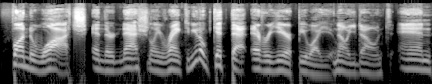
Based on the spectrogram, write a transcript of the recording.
fun to watch and they're nationally ranked. And you don't get that every year at BYU. No, you don't. And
